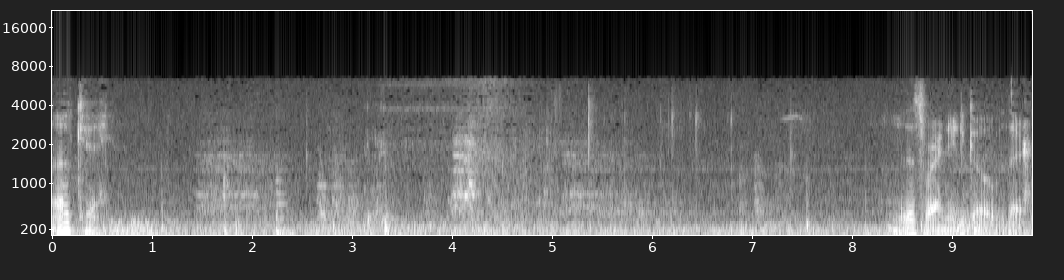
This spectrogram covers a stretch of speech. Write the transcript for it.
Okay. That's where I need to go over there.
